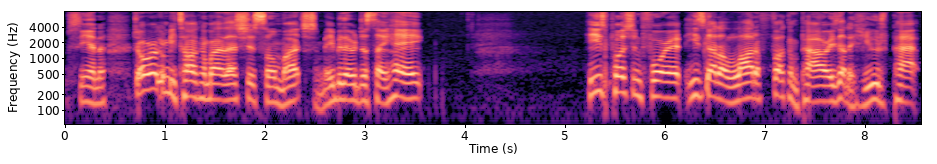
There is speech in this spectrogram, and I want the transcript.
CNN. Joe Rogan be talking about that shit so much. Maybe they were just like, hey, he's pushing for it. He's got a lot of fucking power. He's got a huge pat-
